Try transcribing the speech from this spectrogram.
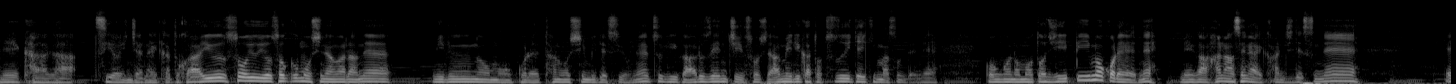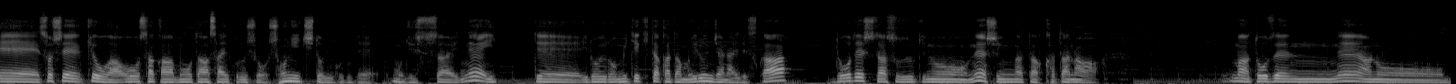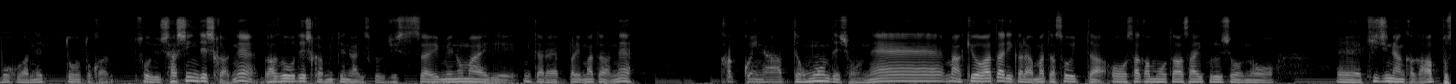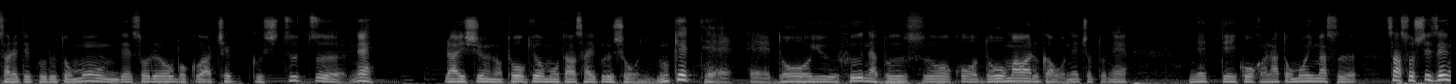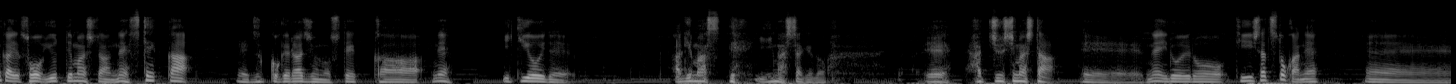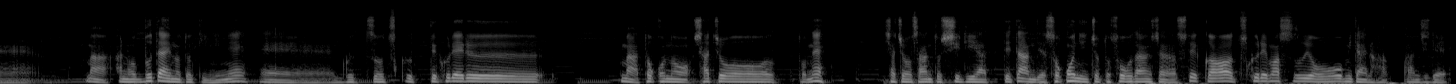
メーカーが強いんじゃないかとかいうそういう予測もしながらね見るのもこれ楽しみですよね次がアルゼンチンそしてアメリカと続いていきますんでね今後の MotoGP もこれね目が離せない感じですねえー、そして今日が大阪モーターサイクルショー初日ということでもう実際ね行っていろいろ見てきた方もいるんじゃないですか？どうでした？鈴木のね新型刀。まあ当然ねあの僕はネットとかそういう写真でしかね画像でしか見てないですけど実際目の前で見たらやっぱりまたねかっこいいなって思うんでしょうね。まあ今日あたりからまたそういった大阪モーターサイクルショーのえー、記事なんかがアップされてくると思うんでそれを僕はチェックしつつね来週の東京モーターサイクルショーに向けて、えー、どういう風なブースをこうどう回るかをねちょっとね練っていこうかなと思います。さあそして前回そう言ってましたねステッカー、えー、ずっこけラジオのステッカーね勢いであげますって 言いましたけど、えー、発注しました、えー、ねいろいろ T シャツとかねえー、まあ、あの舞台の時にね、えー、グッズを作ってくれる、まあ、とこの社長とね、社長さんと知り合ってたんで、そこにちょっと相談したら、ステッカー作れますよ、みたいな感じで、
